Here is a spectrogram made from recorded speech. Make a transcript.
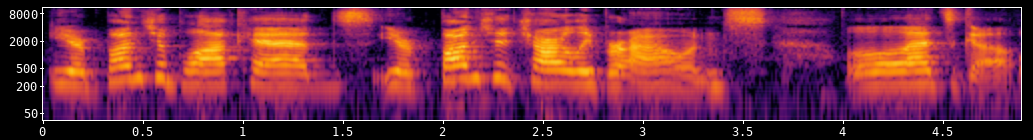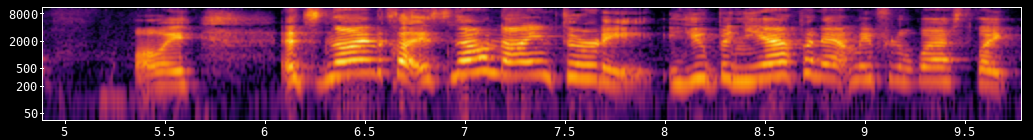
You're a bunch of blockheads. You're a bunch of Charlie Browns. Let's go. We, it's nine o'clock. It's now nine thirty. You've been yapping at me for the last like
